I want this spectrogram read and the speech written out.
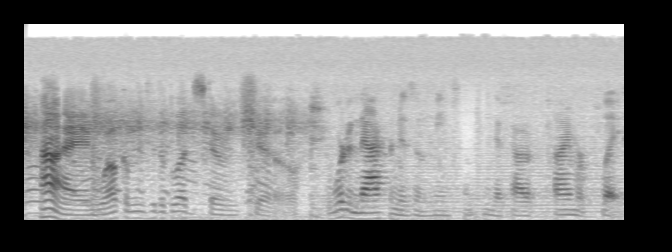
Hi, and welcome to the Bludstone Show. The word anachronism means something that's out of time or place.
